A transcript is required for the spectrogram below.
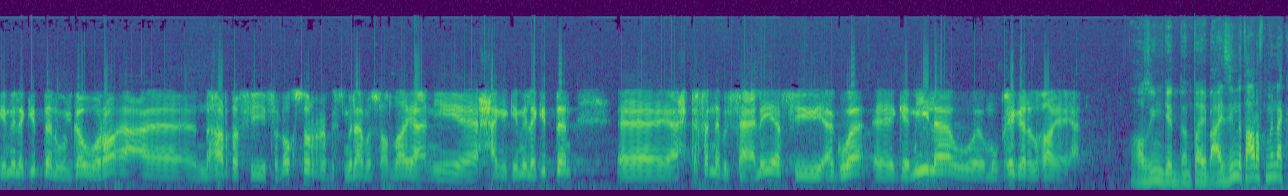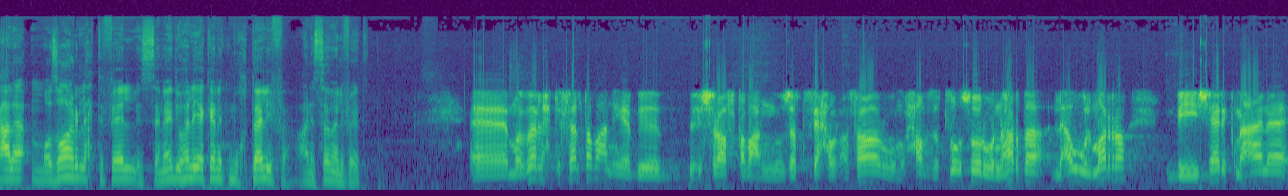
جميلة جدا والجو رائع. آه النهارده في في الأقصر بسم الله ما شاء الله يعني حاجة جميلة جدا. آه احتفلنا بالفاعلية في أجواء آه جميلة ومبهجة للغاية يعني. عظيم جدا. طيب عايزين نتعرف منك على مظاهر الاحتفال السنة دي وهل هي كانت مختلفة عن السنة اللي فاتت؟ مظاهر الاحتفال طبعا هي بإشراف طبعا وزارة السياحة والآثار ومحافظة الأقصر والنهاردة لأول مرة بيشارك معانا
